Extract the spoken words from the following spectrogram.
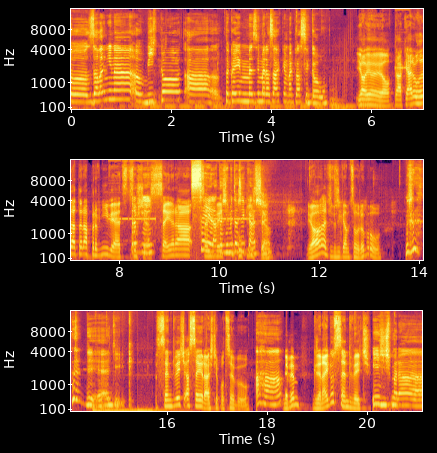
uh, zelenina, uh, východ a takový mezi mrazákem a klasikou. Jo, jo, jo. Tak já jdu hledat teda první věc, což První. je sejra, Sejra, sandwich, takže mi to říkáš, jo? Jo, já ti to říkám celou dobu. Je, dík. Sandwich a sejra ještě potřebuju. Aha. Nevím, kde najdu sandwich. Ježišmarja.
